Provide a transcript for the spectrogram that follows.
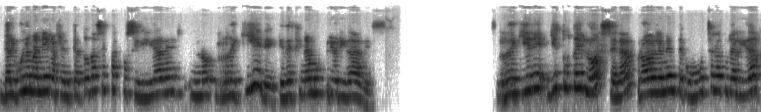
De alguna manera, frente a todas estas posibilidades, no, requiere que definamos prioridades requiere, y esto ustedes lo hacen, ¿ah? probablemente con mucha naturalidad,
